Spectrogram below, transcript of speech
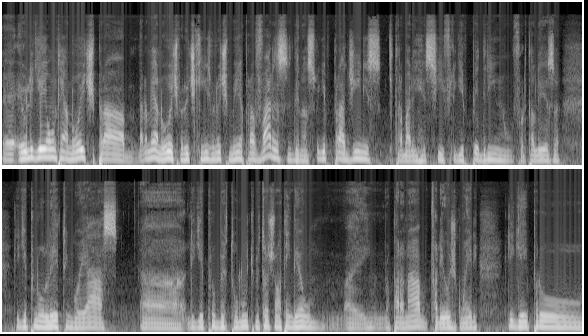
É, eu liguei ontem à noite para Era meia-noite, meia-noite 15, meia-noite e meia, para várias lideranças. Liguei pro Pradines, que trabalha em Recife, liguei pro Pedrinho em Fortaleza, liguei pro Noleto em Goiás, uh, liguei pro Bertolucci, o Bertolucci não atendeu uh, em, no Paraná, falei hoje com ele. Liguei pro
